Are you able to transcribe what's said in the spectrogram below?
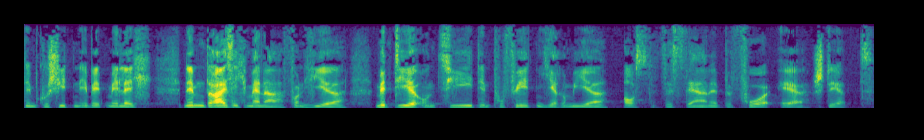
dem Kuschiten Ebed Melech, nimm 30 Männer von hier mit dir und zieh den Propheten Jeremia aus der Zisterne, bevor er stirbt.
